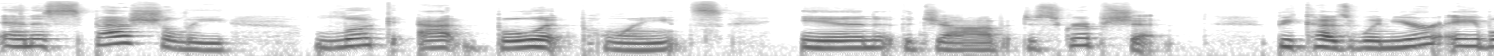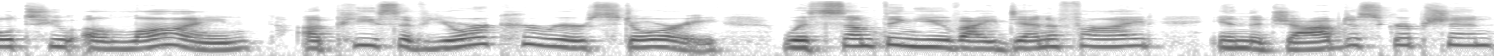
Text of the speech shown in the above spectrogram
And especially look at bullet points in the job description. Because when you're able to align a piece of your career story with something you've identified in the job description,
